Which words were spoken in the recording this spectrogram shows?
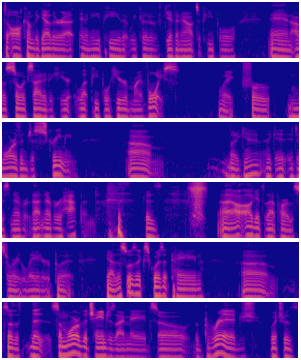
to all come together at, in an EP that we could have given out to people, and I was so excited to hear let people hear my voice, like for more than just screaming. Um, but again, like it, it just never that never happened because uh, I'll, I'll get to that part of the story later. But yeah, this was exquisite pain. Um, so the, the some more of the changes I made. So the bridge, which was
